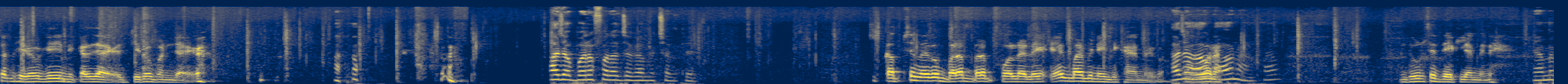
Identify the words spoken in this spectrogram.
सब हीरोगिरी निकल जाएगा ज़ीरो बन जाएगा। आ जाओ बर्फ़ वाला जगह में चलते हैं। कब से मेरे को बर्फ़ बर्फ़ बोल रहे लेकिन एक बार भी नहीं दिखाया मेरे आ जाओ को आओ ना आओ ना दूर से देख लिया मैंने। यहाँ में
